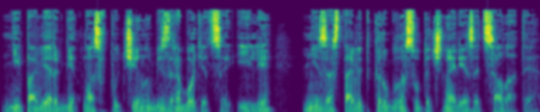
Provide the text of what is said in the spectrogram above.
не повергнет нас в пучину безработицы или не заставит круглосуточно резать салаты.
